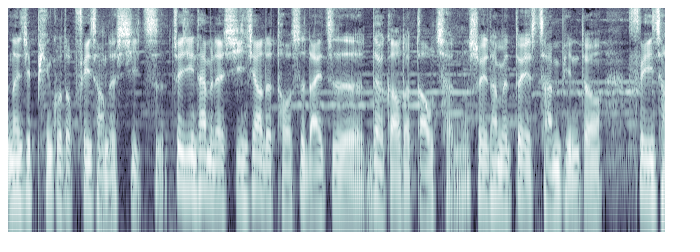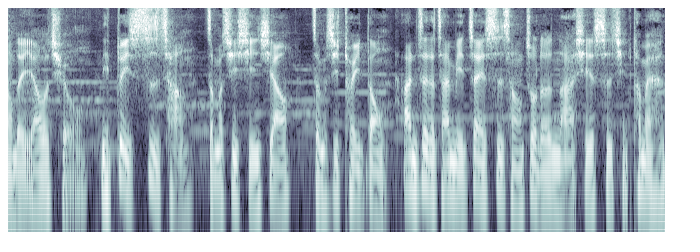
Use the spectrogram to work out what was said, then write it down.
那些评估都非常的细致。最近他们的行销的头是来自乐高的高层，所以他们对产品都非常的要求。你对市场怎么去行销，怎么去推动，啊，你这个产品在市场做了哪些事情，他们很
